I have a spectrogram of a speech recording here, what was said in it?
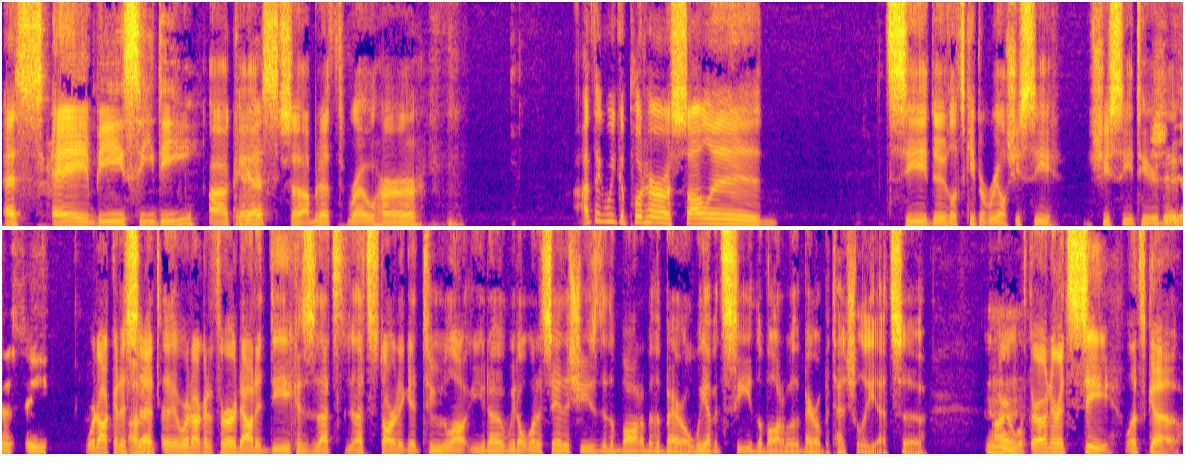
S A B C D. Okay, so I'm gonna throw her. I think we could put her a solid C, dude. Let's keep it real. She's C. She's C tier, dude. She's a C. We're not gonna Other- set. Uh, we're not gonna throw her down a D because that's that's starting to get too long. You know, we don't want to say that she's to the bottom of the barrel. We haven't seen the bottom of the barrel potentially yet. So, all right, Mm. we're throwing her at C. Let's go.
